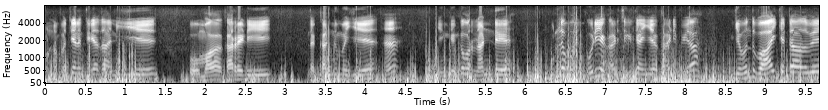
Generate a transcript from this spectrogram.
உன்னை பற்றி எனக்கு தெரியாதா? நீ உன் மக கரடி இந்த கண்ணு மைய எங்கெங்கே ஒரு நண்டு. உள்ளே போய் பொடியை கடிச்சிக்கிட்டாங்க கடிப்பியா? இங்கே வந்து வாய் கெட்டாதவே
